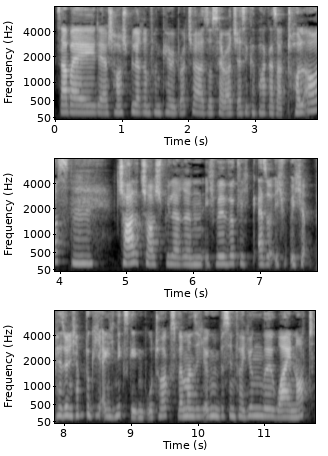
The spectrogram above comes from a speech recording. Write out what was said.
sah bei der Schauspielerin von Carrie Bradshaw, also Sarah Jessica Parker, sah toll aus. Mhm. Charlotte Schauspielerin, ich will wirklich, also ich, ich persönlich habe wirklich eigentlich nichts gegen Botox. Wenn man sich irgendwie ein bisschen verjüngen will, why not?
